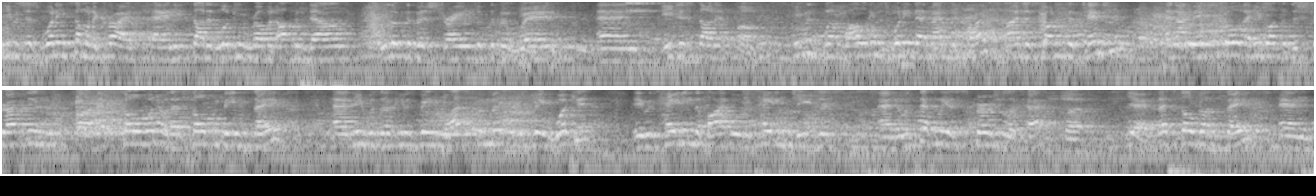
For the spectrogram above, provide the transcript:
he was just winning someone to Christ, and he started looking Robert up and down. He looked a bit strange, looked a bit weird, and he just started. Well, he was while he was winning that man to Christ, I just got his attention, and I made sure that he wasn't distracting uh, that soul winner or that soul from being saved. And he was he was being blasphemous, he was being wicked, he was hating the Bible, he was hating Jesus, and it was definitely a spiritual attack. But yeah, that soul got saved, and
